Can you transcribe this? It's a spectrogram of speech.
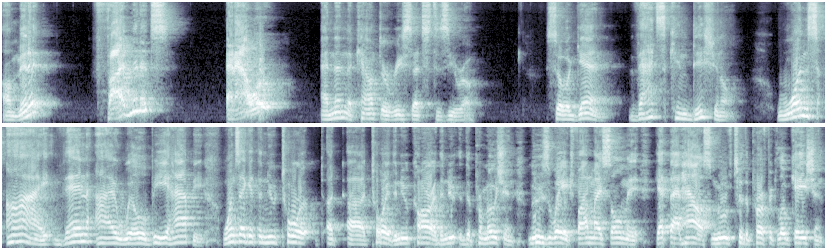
A minute? 5 minutes? An hour? And then the counter resets to zero. So again, that's conditional. Once I, then I will be happy. Once I get the new toy, uh, uh, toy, the new car, the new, the promotion, lose weight, find my soulmate, get that house, move to the perfect location,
